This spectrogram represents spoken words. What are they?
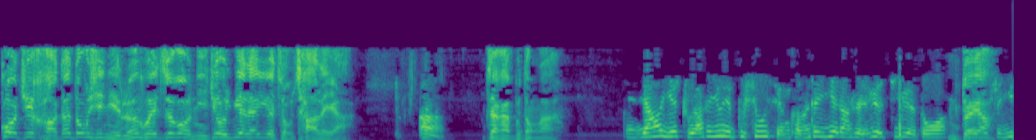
过去好的东西你轮回之后，你就越来越走差了呀，嗯，这还不懂啊？然后也主要是因为不修行，可能这业障是越积越多。嗯对呀是一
